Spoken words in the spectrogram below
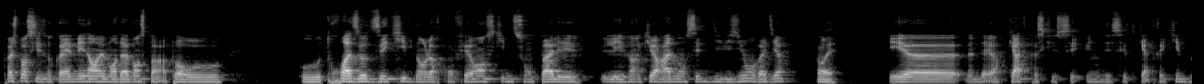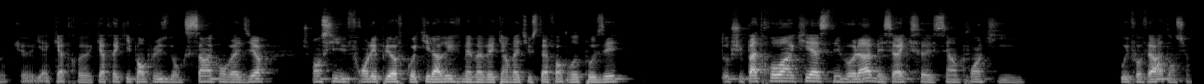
Après, je pense qu'ils ont quand même énormément d'avance par rapport aux, aux trois autres équipes dans leur conférence qui ne sont pas les, les vainqueurs annoncés de division, on va dire. Ouais. Et euh, même d'ailleurs quatre parce que c'est une des ces quatre équipes, donc euh, il y a quatre quatre équipes en plus, donc cinq on va dire. Je pense qu'ils feront les playoffs quoi qu'il arrive, même avec un Matthew Stafford reposé. Donc je suis pas trop inquiet à ce niveau-là, mais c'est vrai que c'est un point qui où il faut faire attention.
